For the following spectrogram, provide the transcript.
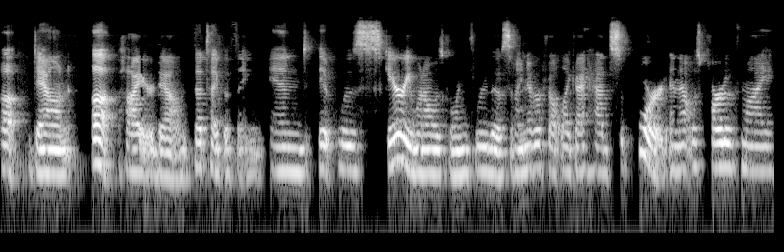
up, down, up, higher, down, that type of thing. And it was scary when I was going through this. And I never felt like I had support. And that was part of my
